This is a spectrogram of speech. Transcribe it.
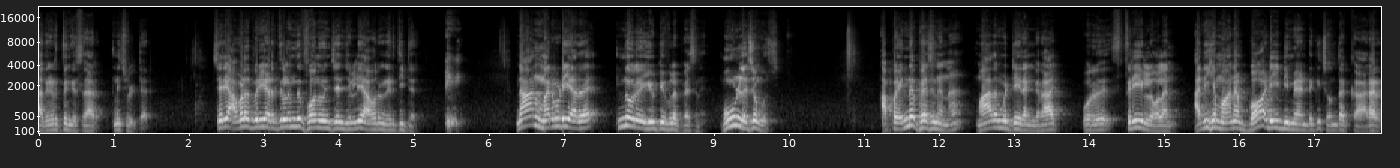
அதை நிறுத்துங்க சார்னு சொல்லிட்டார். சரி அவ்வளோ பெரிய இடத்துலேருந்து ஃபோன் வந்துச்சேன்னு சொல்லி அவரும் நிறுத்திட்டார். நான் மறுபடியும் அதை இன்னொரு யூடியூப்பில் பேசினேன். மூணு லட்சம் போச்சு. அப்போ என்ன பேசினேன்னா மாதம்பட்டி ரங்கராஜ் ஒரு ஸ்திரீ லோலன் அதிகமான பாடி டிமாண்டுக்கு சொந்தக்காரர்.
